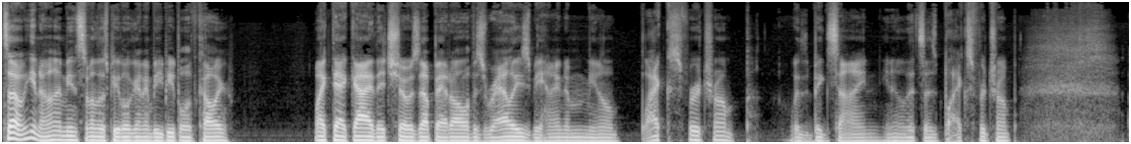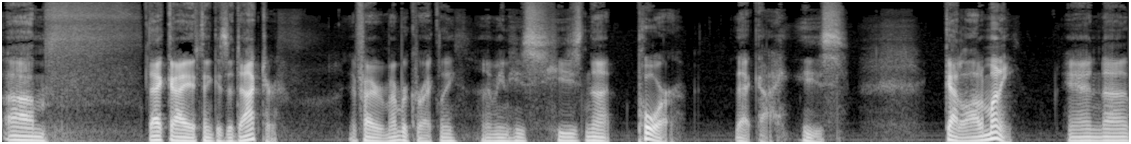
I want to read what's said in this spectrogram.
So, you know, I mean, some of those people are going to be people of color. Like that guy that shows up at all of his rallies behind him, you know, blacks for Trump with a big sign, you know, that says blacks for Trump. Um, that guy, I think, is a doctor, if I remember correctly. I mean, he's he's not poor. That guy, he's got a lot of money, and uh,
